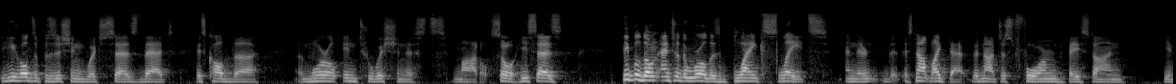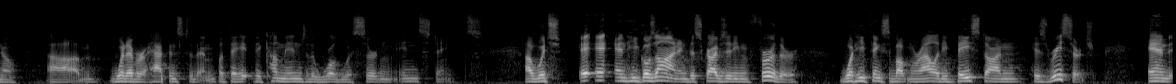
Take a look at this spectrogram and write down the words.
he holds a position which says that it's called the moral intuitionists model. So he says People don't enter the world as blank slates, and it's not like that. They're not just formed based on, you know, um, whatever happens to them, but they, they come into the world with certain instincts. Uh, which, and he goes on and describes it even further, what he thinks about morality based on his research. And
